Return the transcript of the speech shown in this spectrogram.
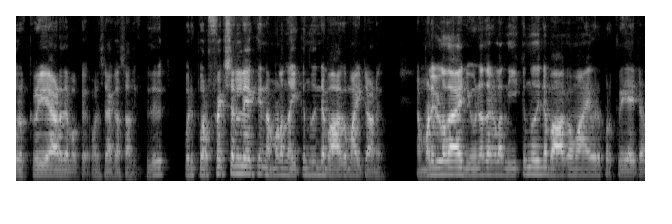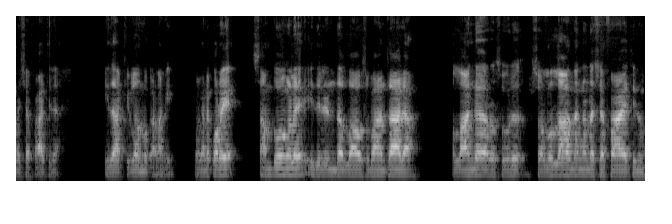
പ്രക്രിയയാണ് നമുക്ക് മനസ്സിലാക്കാൻ സാധിക്കും. ഇത് ഒരു പെർഫെക്ഷനിലേക്ക് നമ്മളെ നയിക്കുന്നതിന്റെ ഭാഗമായിട്ടാണ്. നമ്മളിലുള്ളതായ ന്യൂനതകളെ നീക്കുന്നതിന്റെ ഭാഗമായ ഒരു പ്രക്രിയയായിട്ടാണ് ഷഫാത്തിനെ ഇതാക്കിയുള്ളത് നമുക്ക് കാണാൻ കഴിയും. അങ്ങനെ കുറേ സംഭവങ്ങൾ ഇതിലുണ്ട്. അള്ളാഹു സുബാൻ താല അള്ളാഹിന്റെ റസൂൽ സൊല്ലാ ഷഫായത്തിനും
